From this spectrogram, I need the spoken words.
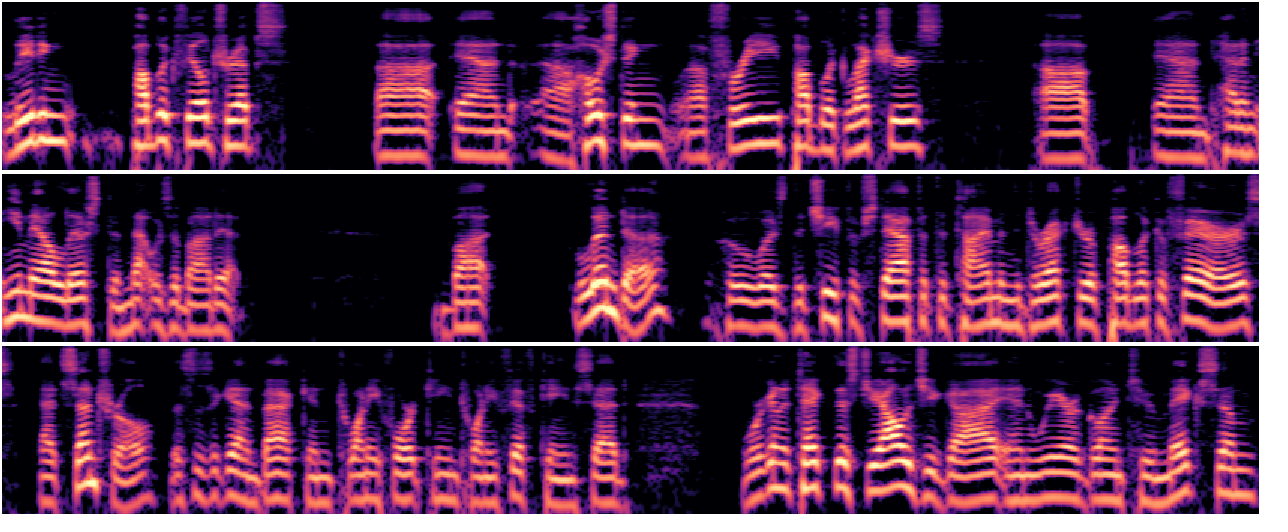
leading public field trips uh, and uh, hosting uh, free public lectures uh, and had an email list, and that was about it. But Linda, who was the chief of staff at the time and the director of public affairs at Central, this is again back in 2014, 2015, said, we're going to take this geology guy and we are going to make some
